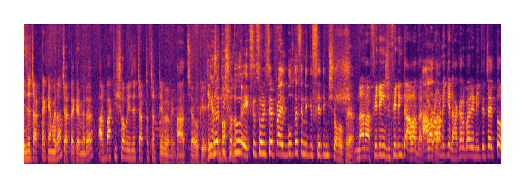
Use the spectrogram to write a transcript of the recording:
এই যে চারটা ক্যামেরা। চারটা ক্যামেরা। আর বাকি সব এই যে চারটা চারটে এভাবে। আচ্ছা ওকে। এগুলো কি শুধু অ্যাকসেসরিজ এর প্রাইস বলতেছেন নাকি সেটিং সহ ভাইয়া? না না ফিটিং ফিটিংটা আলাদা। আলাদা। অনেকে ঢাকার বাইরে নিতে চায় তো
